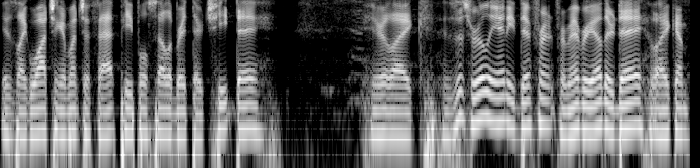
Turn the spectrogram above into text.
is like watching a bunch of fat people celebrate their cheat day. You're like, is this really any different from every other day? Like I'm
